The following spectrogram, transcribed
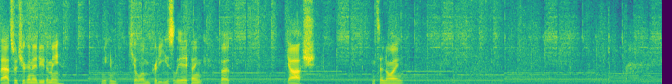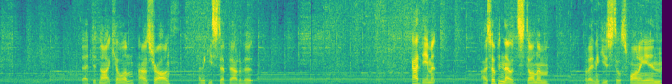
That's what you're gonna do to me? We can kill him pretty easily, I think, but gosh, it's annoying. That did not kill him. I was wrong. I think he stepped out of it. God damn it. I was hoping that would stun him, but I think he's still spawning in.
